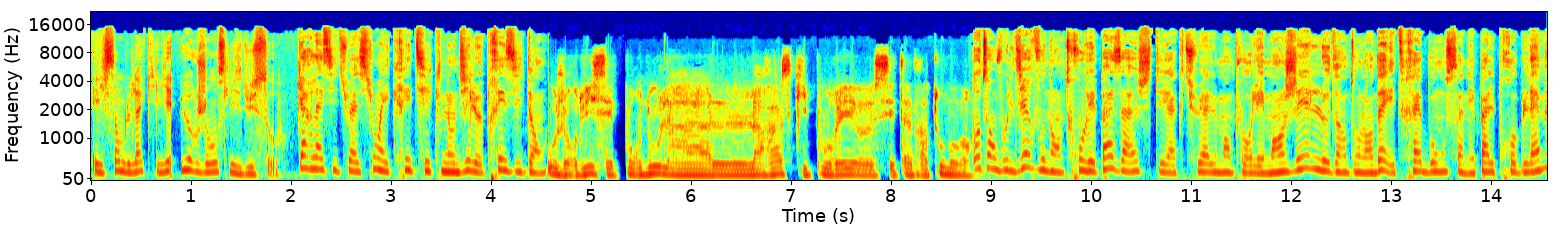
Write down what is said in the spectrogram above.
Et il semble là qu'il y ait urgence, Lise Dussault. Car la situation est critique, nous dit le président. Aujourd'hui, c'est pour nous la, la race qui pourrait euh, s'éteindre à tout moment. Autant vous le dire, vous n'en trouvez pas à acheter actuellement pour les manger. Le dindon landais est très bon, ça n'est pas le problème.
